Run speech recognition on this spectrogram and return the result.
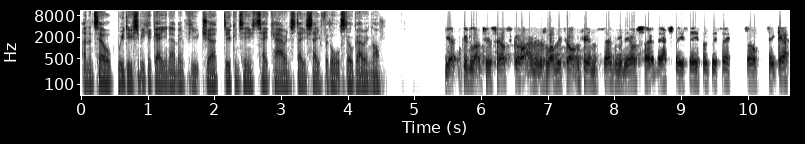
and until we do speak again um, in future, do continue to take care and stay safe with all still going on. Yeah, good luck to yourself, Scott, and it was lovely talking to you and everybody else out there. Stay safe, as they say. So take care.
